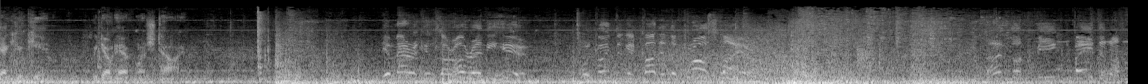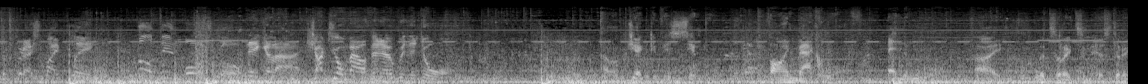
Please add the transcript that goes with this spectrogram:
Check your kit. We don't have much time. The Americans are already here. We're going to get caught in the crossfire. I'm not being paid enough to crash my plane. Not in Moscow. Nikolai, shut your mouth and open the door. Our objective is simple. Find Makarov and the war. Aye, let's write some history.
